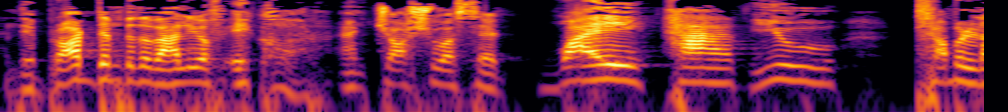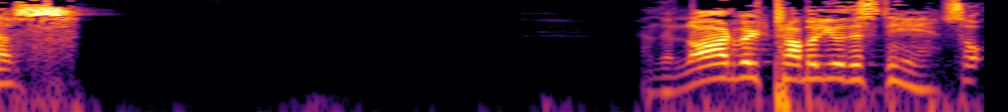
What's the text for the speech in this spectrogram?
And they brought them to the valley of Achor and Joshua said, why have you troubled us? And the Lord will trouble you this day. So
